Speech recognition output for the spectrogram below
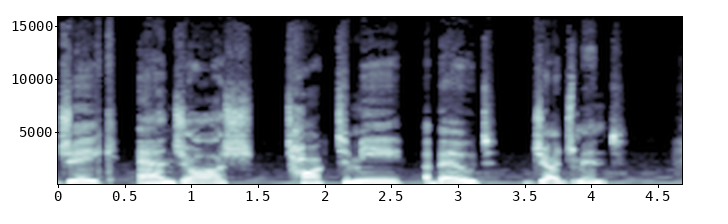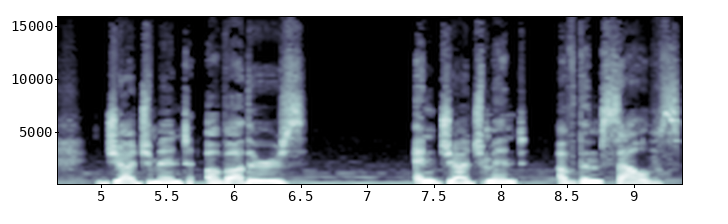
Jake and Josh talked to me about judgment. Judgment of others and judgment of themselves.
